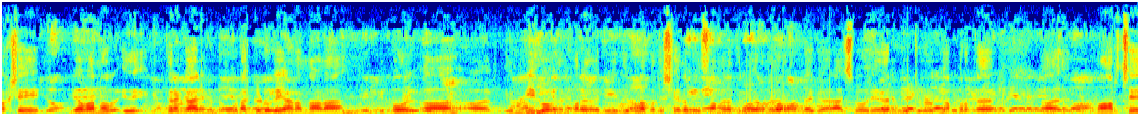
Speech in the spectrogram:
പക്ഷേ ഗവർണർ ഇത് ഇത്തരം കാര്യങ്ങൾ ഉടക്കിടുകയാണെന്നാണ് ഇപ്പോൾ എം വി ഗോവിന്ദൻ പറയുന്നത്. രീതിയിലുള്ള പ്രതിഷേധം ഈ സമരത്തിൽ ഉയർന്നു വരുന്നുണ്ട്. രാജ്ഭവൻ ഏതാനും മീറ്ററുകൾക്ക് അപ്പുറത്ത് മാർച്ച്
